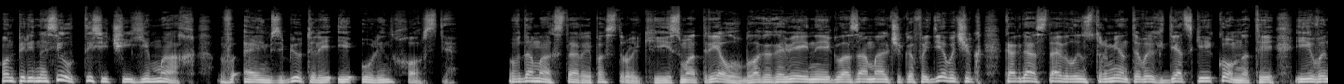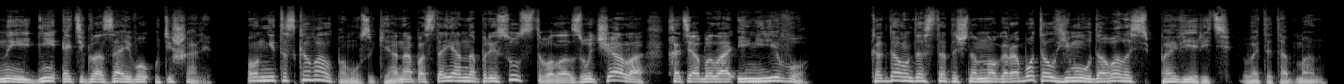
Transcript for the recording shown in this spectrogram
Он переносил тысячи Ямах в Эймсбютеле и Улинхорсте в домах старой постройки и смотрел в благоговейные глаза мальчиков и девочек, когда ставил инструменты в их детские комнаты, и в иные дни эти глаза его утешали. Он не тосковал по музыке, она постоянно присутствовала, звучала, хотя была и не его. Когда он достаточно много работал, ему удавалось поверить в этот обман.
